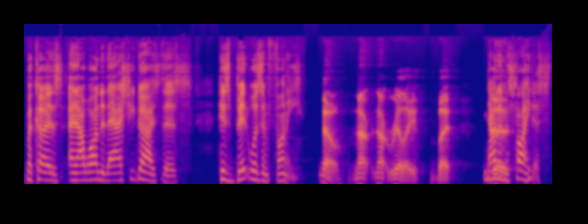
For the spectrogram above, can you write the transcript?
Because, and I wanted to ask you guys this: his bit wasn't funny, No, not not really. But not in The- the slightest.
